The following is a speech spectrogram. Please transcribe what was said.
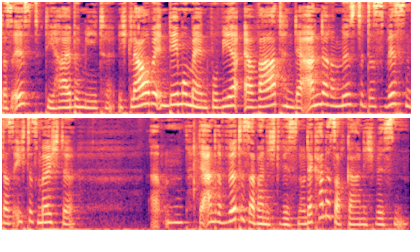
Das ist die halbe Miete. Ich glaube, in dem Moment, wo wir erwarten, der andere müsste das wissen, dass ich das möchte, ähm, der andere wird es aber nicht wissen und er kann es auch gar nicht wissen.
